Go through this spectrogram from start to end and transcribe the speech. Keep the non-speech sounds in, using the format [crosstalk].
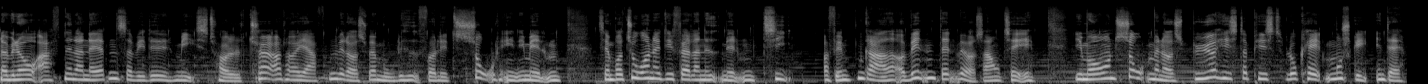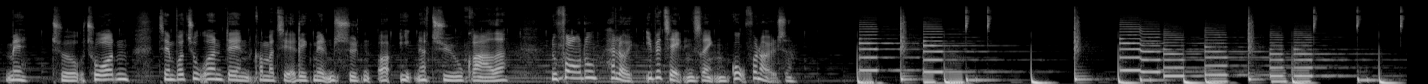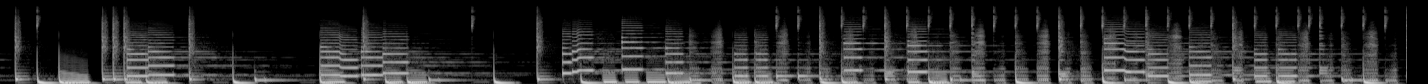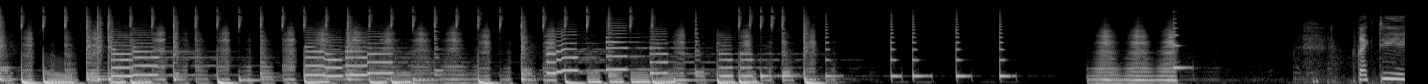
Når vi når aftenen og natten, så vil det mest holde tørt, og i aften vil der også være mulighed for lidt sol indimellem. Temperaturerne de falder ned mellem 10 og 15 grader, og vinden den vil også aftage. I morgen sol, men også byer, histerpist, lokalt måske endda med torden. Temperaturen den kommer til at ligge mellem 17 og 21 grader. Nu får du halløj i betalingsringen. God fornøjelse.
